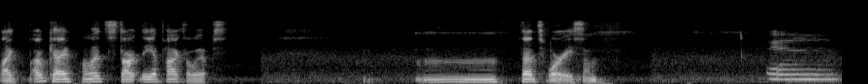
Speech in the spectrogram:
Like, okay, well, let's start the apocalypse. Mm, that's worrisome. And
